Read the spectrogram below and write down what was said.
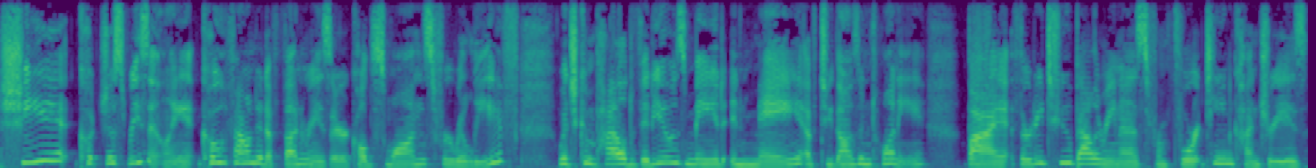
she co- just recently co-founded a fundraiser called Swans for Relief, which compiled videos made in May of 2020 by 32 ballerinas from 14 countries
